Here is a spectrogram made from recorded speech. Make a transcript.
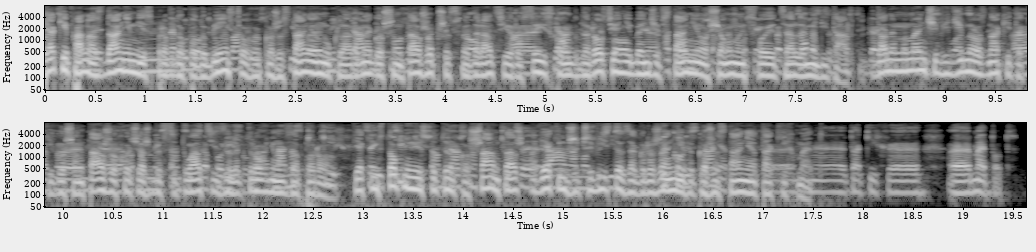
Jakie Pana zdaniem jest prawdopodobieństwo wykorzystania nuklearnego szantażu przez Federację Rosyjską, gdy Rosja nie będzie w stanie osiągnąć swoje cele militarne? W danym momencie widzimy oznaki takiego szantażu, chociażby w sytuacji z elektrownią w Zaporożu. W jakim stopniu jest to tylko szantaż, a w jakim rzeczywiste zagrożenie wykorzystania takich metod?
